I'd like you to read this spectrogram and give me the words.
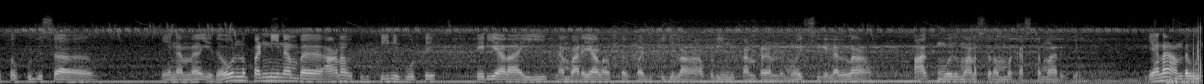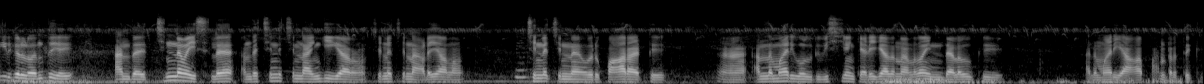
இப்போ புதுசாக நம்ம ஏதோ ஒன்று பண்ணி நம்ம ஆணவத்துக்கு தீனி போட்டு பெரியாளாகி நம்ம அடையாளத்தை படுத்திக்கலாம் அப்படின்னு பண்ணுற அந்த முயற்சிகள் எல்லாம் பார்க்கும்போது மனசு ரொம்ப கஷ்டமாக இருக்குது ஏன்னா அந்த உயிர்கள் வந்து அந்த சின்ன வயசில் அந்த சின்ன சின்ன அங்கீகாரம் சின்ன சின்ன அடையாளம் சின்ன சின்ன ஒரு பாராட்டு அந்த மாதிரி ஒரு விஷயம் கிடைக்காதனால தான் இந்த அளவுக்கு அந்த மாதிரி ஆ- பண்ணுறதுக்கு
